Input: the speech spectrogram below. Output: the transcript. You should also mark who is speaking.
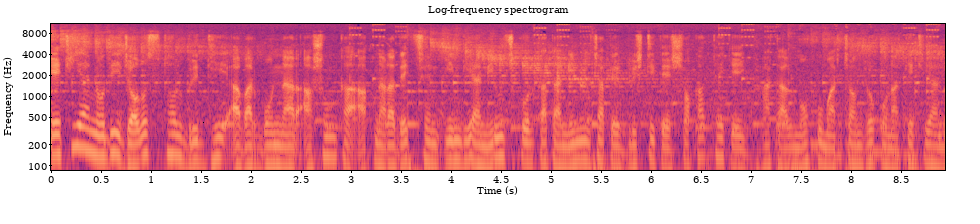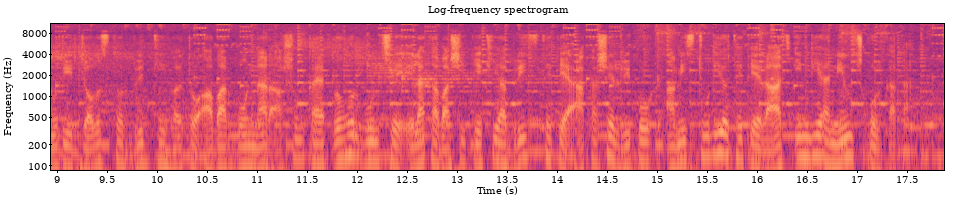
Speaker 1: কেঠিয়া নদী জলস্থল বৃদ্ধি, আবার বন্যার আশঙ্কা। আপনারা দেখছেন ইন্ডিয়া নিউজ, কলকাতা নিম্নচাপের বৃষ্টিতে সকাল থেকেই ঘাটাল, মহকুমার চন্দ্রকোনা কেঠিয়া নদীর জলস্তর বৃদ্ধি হয়তো, আবার বন্যার আশঙ্কায় প্রহর গুনছে এলাকাবাসী। কেঠিয়া ব্রিজ থেকে আকাশের রিপোর্ট, আমি স্টুডিও থেকে রাজ, ইন্ডিয়া নিউজ, কলকাতা।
